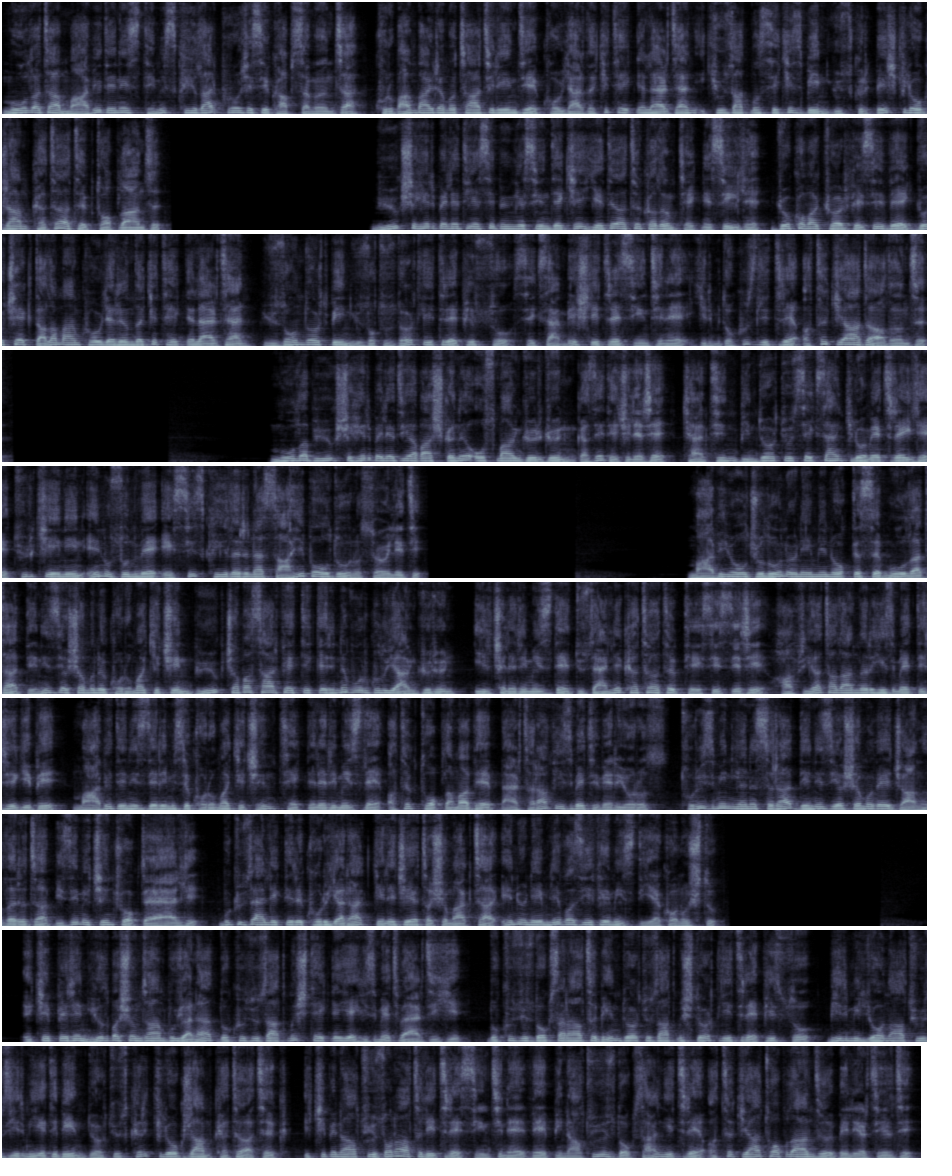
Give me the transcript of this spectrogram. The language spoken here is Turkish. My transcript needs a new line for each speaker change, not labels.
Muğla'da Mavi Deniz Temiz Kıyılar Projesi kapsamında Kurban Bayramı tatilinde koylardaki teknelerden 268.145 kilogram katı atık toplandı. Büyükşehir Belediyesi bünyesindeki 7 atık alım teknesiyle Gökova Körfezi ve Göçek Dalaman koylarındaki teknelerden 114.134 litre pis su, 85 litre sintine, 29 litre atık yağ da alındı. Muğla Büyükşehir Belediye Başkanı Osman Gürgün gazetecilere kentin 1480 kilometre ile Türkiye'nin en uzun ve eşsiz kıyılarına sahip olduğunu söyledi. Mavi yolculuğun önemli noktası Muğla'da deniz yaşamını korumak için büyük çaba sarf ettiklerini vurgulayan Gürün, ilçelerimizde düzenli katı atık tesisleri, hafriyat alanları hizmetleri gibi mavi denizlerimizi korumak için teknelerimizle atık toplama ve bertaraf hizmeti veriyoruz. Turizmin yanı sıra deniz yaşamı ve canlıları da bizim için çok değerli. Bu güzellikleri koruyarak geleceğe taşımakta en önemli vazifemiz diye konuştu. Ekiplerin yılbaşından bu yana 960 tekneye hizmet verdiği 996.464 litre pis su, 1.627.440 kilogram katı atık, 2616 litre sintine ve 1690 litre atık yağ toplandığı belirtildi.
